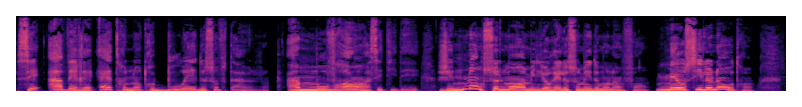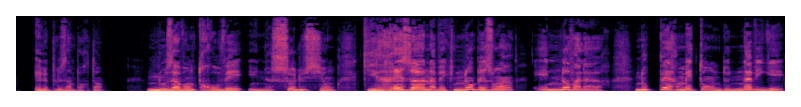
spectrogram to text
s'est avérée être notre bouée de sauvetage. En m'ouvrant à cette idée, j'ai non seulement amélioré le sommeil de mon enfant, mais aussi le nôtre. Et le plus important, nous avons trouvé une solution qui résonne avec nos besoins et nos valeurs, nous permettant de naviguer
